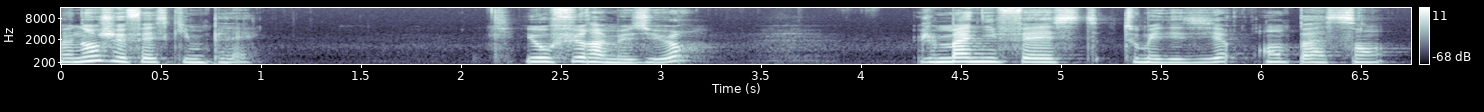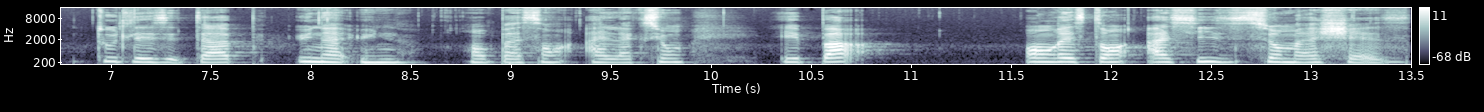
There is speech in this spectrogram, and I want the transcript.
Maintenant, je fais ce qui me plaît. Et au fur et à mesure, je manifeste tous mes désirs en passant toutes les étapes une à une, en passant à l'action et pas en restant assise sur ma chaise.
